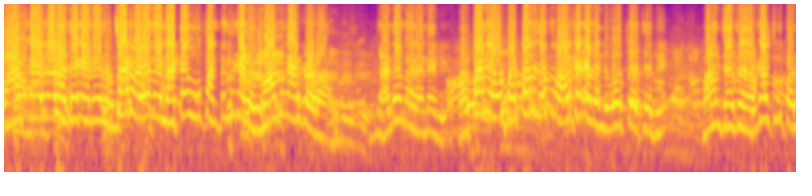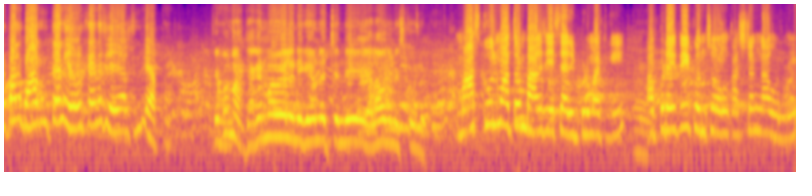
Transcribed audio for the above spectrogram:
బామ్మగారు గారు అదే కదా. ఉత్సాహం అనేది నట్టే ఊపు అంటుంది కదా. మా అమ్మగారు కూడా. అదే మరి అనేది. పరిపాలన ఎవరు పరిపాలన చేస్తే వాళ్ళకే కదండి ఓట్లు వేసేది. మనం చేసే జరగాల్సింది పరిపాలన బాగుంటేనే ఎవరికైనా చేయాల్సింది చేస్తాం. చెప్పమ్మా జగన్మోహన్ వేలు నీకు ఏం నచ్చింది? ఎలా ఉంది మీ స్కూల్? మా స్కూల్ మాత్రం బాగా చేశారు ఇప్పుడు మటుకి. అప్పుడైతే కొంచెం కష్టంగా ఉంది.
